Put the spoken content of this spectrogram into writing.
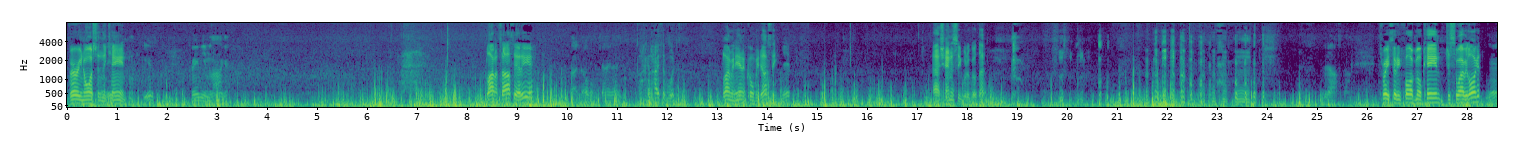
Very nice in the It is. can. Beautiful. Premium lager. Blowing its ass out here. Right, dog on the chain, Fucking oath it would. Blow me down and call me Dusty. Yep. Ash Hennessy would have got that. Good after. 375 ml can, just the way we like it. Yeah.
